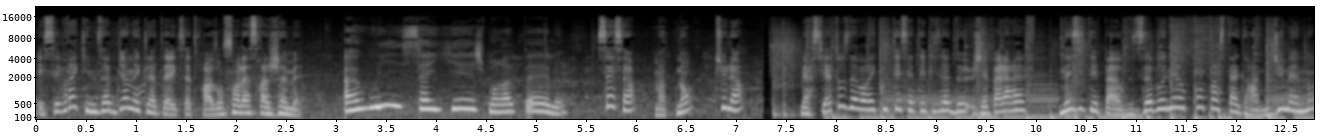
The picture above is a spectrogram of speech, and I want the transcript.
et c'est vrai qu'il nous a bien éclaté avec cette phrase, on s'en lassera jamais. Ah oui, ça y est, je m'en rappelle. C'est ça, maintenant, tu l'as. Merci à tous d'avoir écouté cet épisode de J'ai pas la ref. N'hésitez pas à vous abonner au compte Instagram du même nom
